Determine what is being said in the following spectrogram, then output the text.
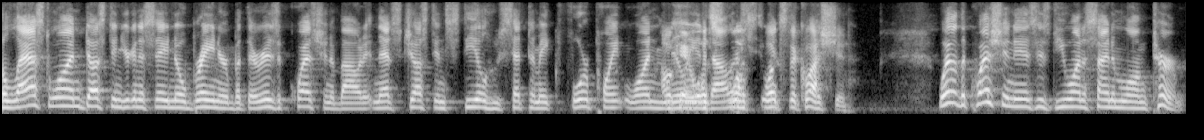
The last one, Dustin, you're going to say no brainer, but there is a question about it, and that's Justin Steele, who's set to make four point one million okay, what's, what's, what's the question? Well, the question is, is do you want to sign him long term?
